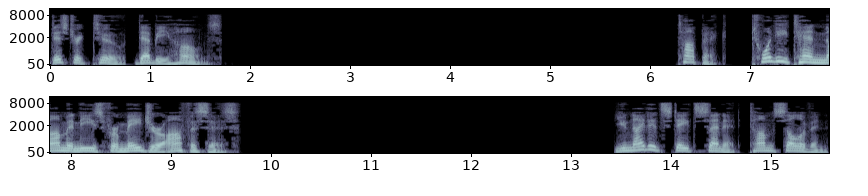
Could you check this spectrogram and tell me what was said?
District 2, Debbie Holmes. Topic. 2010 nominees for major offices United States Senate, Tom Sullivan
